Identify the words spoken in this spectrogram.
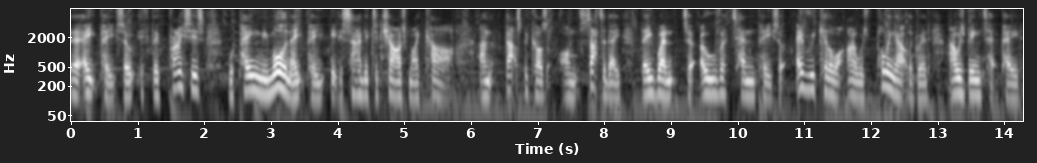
uh, 8p so if the prices were paying me more than 8p it decided to charge my car. And that's because on Saturday they went to over 10p so every kilowatt I was pulling out the grid I was being paid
